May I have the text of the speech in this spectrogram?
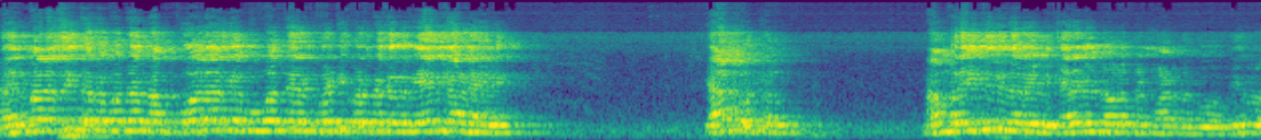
ನಿರ್ಮಲಾ ಸೀತಾರಾಮನ್ ನಮ್ಮ ಕೋಲಾರ್ಗೆ ಮೂವತ್ತೆರಡು ಕೋಟಿ ಕೊಡ್ಬೇಕಂದ್ರೆ ಏನ್ ಕಾರಣ ಹೇಳಿ? ಯಾಕೆ ಕೊಟ್ಟರು? ನಮ್ಮ ರೈತರಿದ್ದಾರೆ, ಇಲ್ಲಿ ಕೆರೆಗಳ ಡೆವಲಪ್ಮೆಂಟ್ ಮಾಡಬೇಕು, ನೀರು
